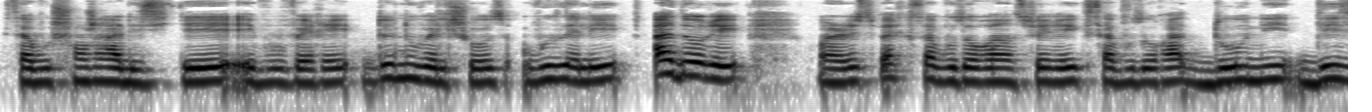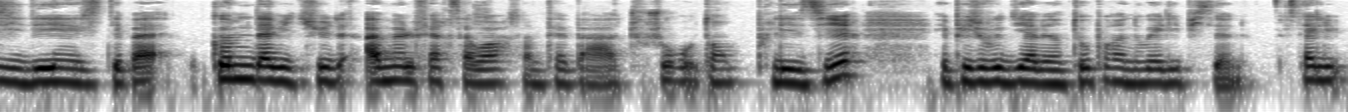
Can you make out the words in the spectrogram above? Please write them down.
Ça vous changera les idées et vous verrez de nouvelles choses. Vous allez adorer. Voilà, j'espère que ça vous aura inspiré, que ça vous aura donné des idées. N'hésitez pas, comme d'habitude, à me le faire savoir. Ça me fait pas toujours autant plaisir. Et puis je vous dis à bientôt pour un nouvel épisode. Salut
